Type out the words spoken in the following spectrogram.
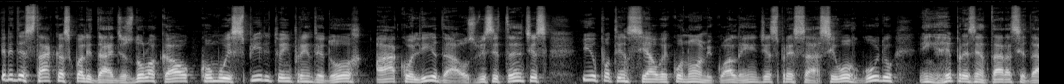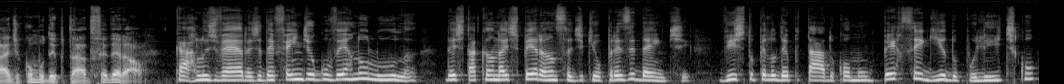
Ele destaca as qualidades do local, como o espírito empreendedor, a acolhida aos visitantes e o potencial econômico, além de expressar seu orgulho em representar a cidade como deputado federal. Carlos Veras defende o governo Lula, destacando a esperança de que o presidente, visto pelo deputado como um perseguido político,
